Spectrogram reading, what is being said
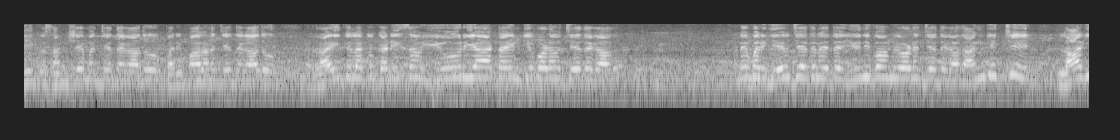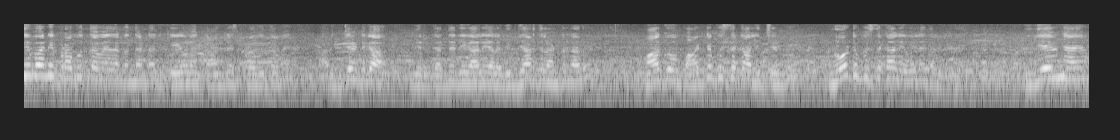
మీకు సంక్షేమం చేత కాదు పరిపాలన చేత కాదు రైతులకు కనీసం యూరియా టైంకి ఇవ్వడం చేత కాదు. అంటే మరి ఏం చేతనైతే యూనిఫామ్ ఇవ్వడం చేత కాదు. అంగిచ్చి లాగివ్వని ప్రభుత్వం ఏదైనా ఉందంటే అది కేవలం కాంగ్రెస్ ప్రభుత్వమే. అర్జెంటుగా మీరు గద్దె దిగాలి అలా విద్యార్థులు అంటున్నారు. మాకు పాఠ్య పుస్తకాలు ఇచ్చిండ్రు. నోటు పుస్తకాలు ఇవ్వలేదు అంటున్నారు ఇదేం న్యాయం?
